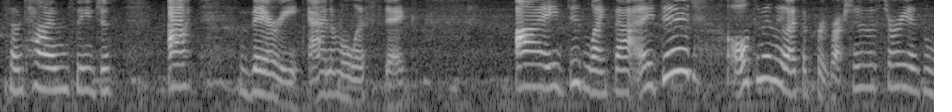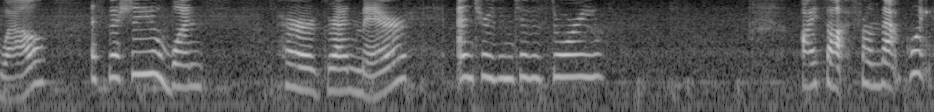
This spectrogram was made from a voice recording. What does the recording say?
Sometimes they just act very animalistic I did like that. I did ultimately like the progression of the story as well, especially once her grandmère enters into the story. I thought from that point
